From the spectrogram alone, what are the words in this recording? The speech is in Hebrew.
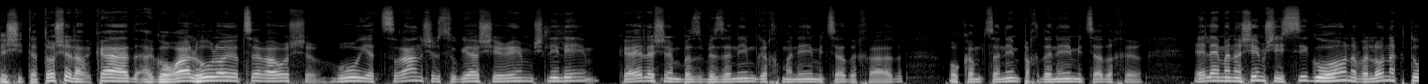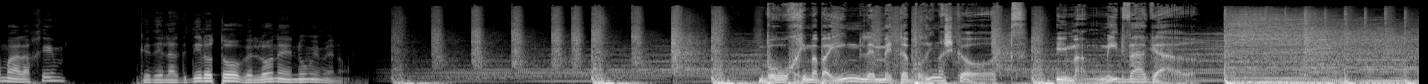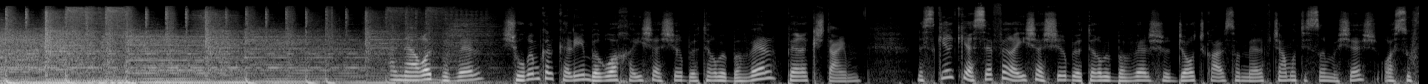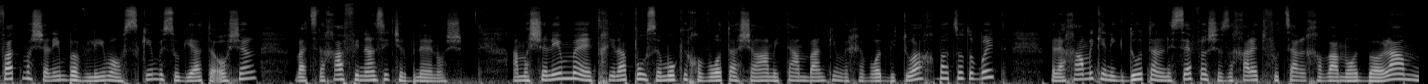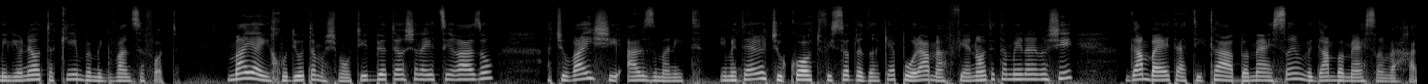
לשיטתו של ארכד, הגורל הוא לא יוצר העושר, הוא יצרן של סוגי עשירים שליליים, כאלה שהם בזבזנים גחמניים מצד אחד, או קמצנים פחדניים מצד אחר. אלה הם אנשים שהשיגו הון, אבל לא נקטו מהלכים כדי להגדיל אותו ולא נהנו ממנו. ברוכים הבאים למדברים השקעות עם עמית ואגר. על נערות בבל, שיעורים כלכליים ברוח האיש העשיר ביותר בבבל, פרק 2. נזכיר כי הספר האיש העשיר ביותר בבבל של ג'ורג' קרלסון מ-1926 הוא אסופת משלים בבליים העוסקים בסוגיית העושר וההצלחה הפיננסית של בני אנוש. המשלים uh, תחילה פורסמו כחוברות העשרה מטעם בנקים וחברות ביטוח בארצות הברית, ולאחר מכן נגדו אותן לספר שזכה לתפוצה רחבה מאוד בעולם, מיליוני עותקים במגוון שפות. מהי הייחודיות המשמעותית ביותר של היצירה הזו? התשובה היא שהיא על-זמנית. היא מתארת תשוקות, תפיסות ודרכי פעולה המאפיינות את המין האנושי, גם בעת העתיקה, במאה ה-20 וגם במאה ה-21.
